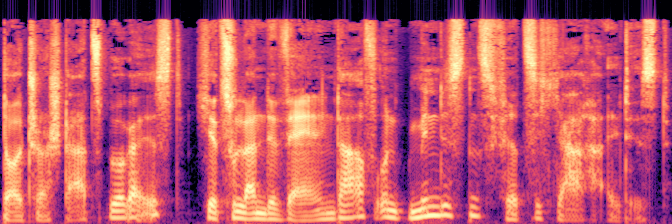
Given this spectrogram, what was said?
deutscher Staatsbürger ist, hierzulande wählen darf und mindestens 40 Jahre alt ist.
